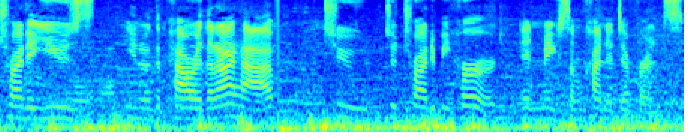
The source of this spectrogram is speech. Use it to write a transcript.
try to use you know the power that I have to to try to be heard and make some kind of difference.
